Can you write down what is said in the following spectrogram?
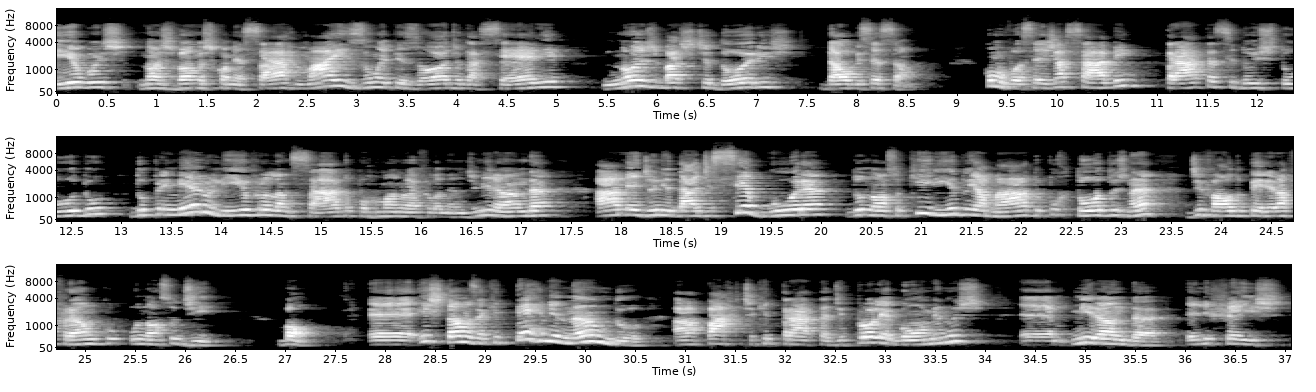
amigos, nós vamos começar mais um episódio da série Nos Bastidores da Obsessão. Como vocês já sabem, trata-se do estudo do primeiro livro lançado por Manuel Filomeno de Miranda, A Mediunidade Segura do nosso querido e amado por todos, né? Divaldo Pereira Franco, o nosso Di. Bom, é, estamos aqui terminando a parte que trata de prolegômenos. É, Miranda ele fez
